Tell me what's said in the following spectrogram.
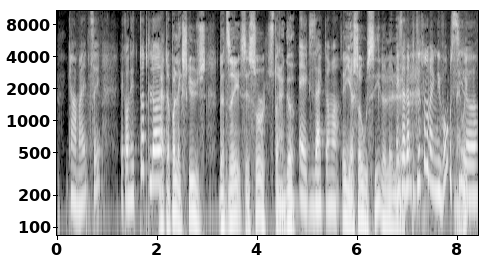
Quand même, tu sais. Fait qu'on est toutes là. Ben, T'as pas l'excuse de dire, c'est sûr, c'est un gars. Exactement. Il y a ça aussi. Là, le, le- Exactement. Puis t'es tous au même niveau aussi, Ben oui. là.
